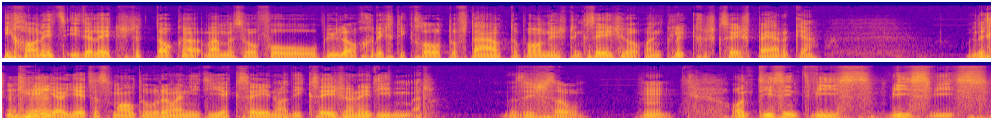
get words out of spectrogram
ich habe jetzt in den letzten Tagen, wenn man so von Bülach Richtung Klot auf der Autobahn ist, dann siehst du wenn du Glück hast, siehst du Berge. Und ich Mhm. gehe ja jedes Mal durch, wenn ich die sehe, weil die siehst du ja nicht immer. Das ist so. Hm. Und die sind weiß, weiß, weiß.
